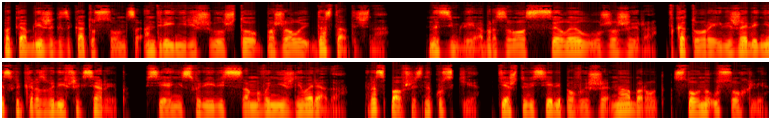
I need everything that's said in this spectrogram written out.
пока ближе к закату солнца Андрей не решил, что, пожалуй, достаточно. На земле образовалась целая лужа жира, в которой лежали несколько развалившихся рыб. Все они свалились с самого нижнего ряда, распавшись на куски. Те, что висели повыше, наоборот, словно усохли.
